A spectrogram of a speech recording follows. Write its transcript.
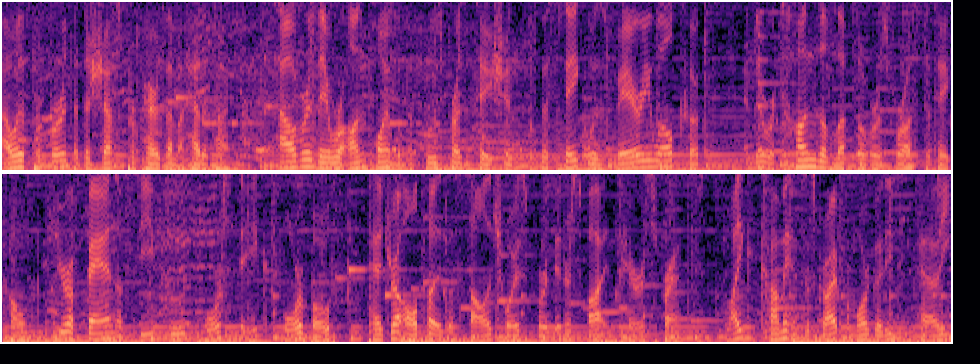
I would have preferred that the chefs prepared them ahead of time. However, they were on point with the food's presentation. The steak was very well cooked, and there were tons of leftovers for us to take home. If you're a fan of seafood or steak, or both, Pedra Alta is a solid choice for a dinner spot in Paris, France. Like, comment, and subscribe for more good eats in Paris.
